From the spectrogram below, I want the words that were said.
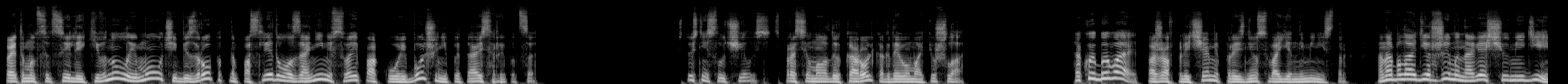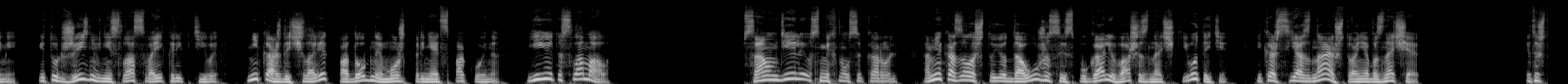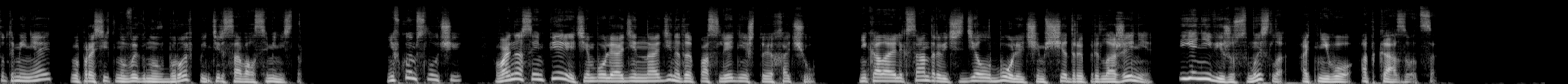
Поэтому Цицилия кивнула и молча, безропотно последовала за ними в свои покои, больше не пытаясь рыпаться. «Что с ней случилось?» — спросил молодой король, когда его мать ушла. «Такое бывает», — пожав плечами, произнес военный министр. «Она была одержима навязчивыми идеями, и тут жизнь внесла свои коррективы. Не каждый человек подобное может принять спокойно. Ее это сломало». «В самом деле», — усмехнулся король, «а мне казалось, что ее до ужаса испугали ваши значки, вот эти, и, кажется, я знаю, что они обозначают». «Это что-то меняет?» — вопросительно выгнув бровь, поинтересовался министр. «Ни в коем случае. Война с империей, тем более один на один, это последнее, что я хочу. Николай Александрович сделал более чем щедрое предложение, и я не вижу смысла от него отказываться.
